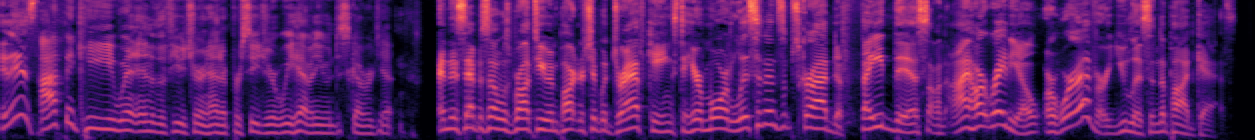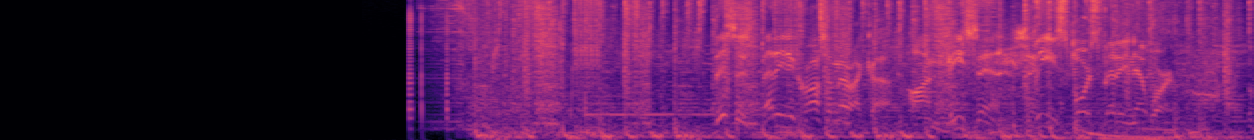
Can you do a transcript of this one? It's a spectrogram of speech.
It is. I think he went into the future and had a procedure we haven't even discovered yet. And this episode was brought to you in partnership with DraftKings. To hear more, listen and subscribe to Fade This on iHeartRadio or wherever you listen to podcasts. This is Betting Across America on VSIN, the Sports Betting Network.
